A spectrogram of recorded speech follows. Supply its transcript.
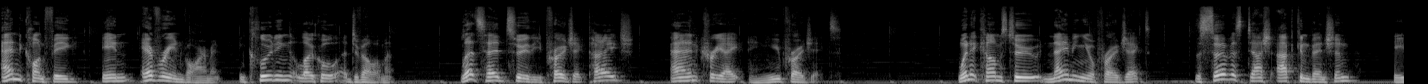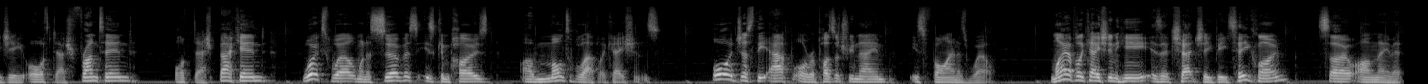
and config in every environment, including local development. Let's head to the project page and create a new project. When it comes to naming your project, the service-app convention, e.g. auth-frontend, auth-backend, works well when a service is composed of multiple applications, or just the app or repository name is fine as well. My application here is a ChatGPT clone, so I'll name it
